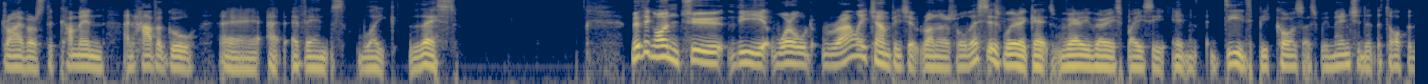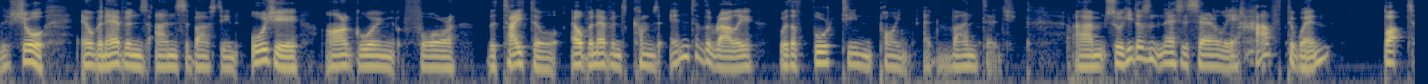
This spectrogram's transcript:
drivers to come in and have a go uh, at events like this. Moving on to the World Rally Championship runners. Well, this is where it gets very, very spicy indeed, because as we mentioned at the top of the show, Elfyn Evans and Sebastian Ogier are going for the title. Elfyn Evans comes into the rally with a 14 point advantage. Um, so he doesn't necessarily have to win, but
